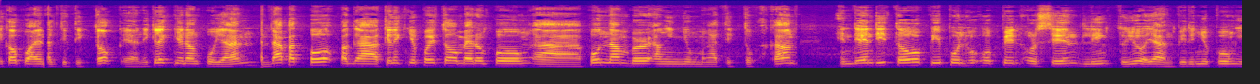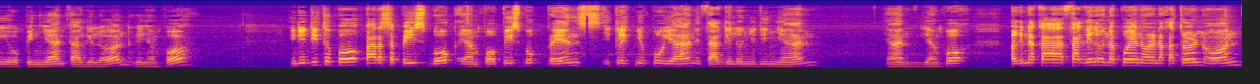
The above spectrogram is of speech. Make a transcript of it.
ikaw po ay nagti-TikTok. Ayan, i-click nyo lang po yan. Dapat po, pag ah, click nyo po ito, meron pong ah, phone number ang inyong mga TikTok account. And then dito, people who open or send link to you. Ayan, pwede nyo pong i-open yan, toggle on, ganyan po. And then dito po, para sa Facebook, ayan po, Facebook Friends, i-click nyo po yan, itagil on nyo din yan. Yan, yan po. Pag naka-toggle on na po yan or naka-turn on,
